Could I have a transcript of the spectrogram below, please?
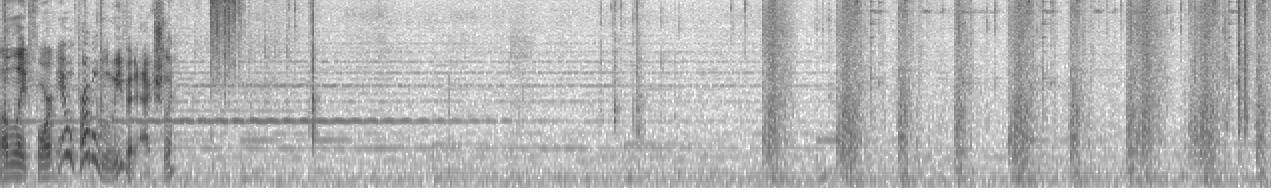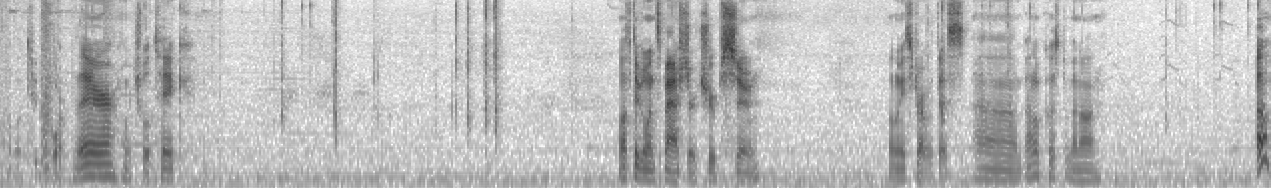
Level 8 fort. Yeah, we'll probably leave it, actually. Two fort there, which we'll take... We'll have to go and smash their troops soon. Let me start with this. Uh, Battle Coast of Anon. Oh,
